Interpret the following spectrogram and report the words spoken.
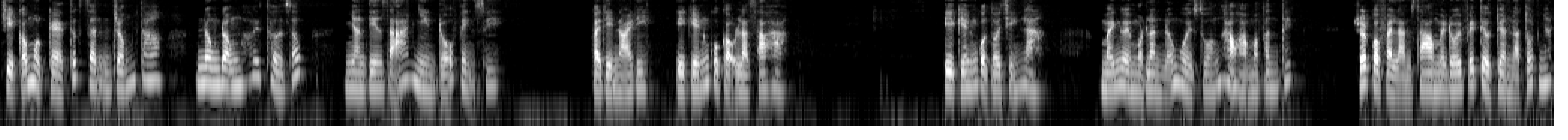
chỉ có một kẻ tức giận rống to, nồng động hơi thở dốc, nhàn tiên giã nhìn Đỗ Vịnh Duy. Vậy thì nói đi, ý kiến của cậu là sao hả? Ý kiến của tôi chính là mấy người một lần nữa ngồi xuống hào hào mà phân tích. Rốt cuộc phải làm sao mới đối với tiểu tuyển là tốt nhất.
